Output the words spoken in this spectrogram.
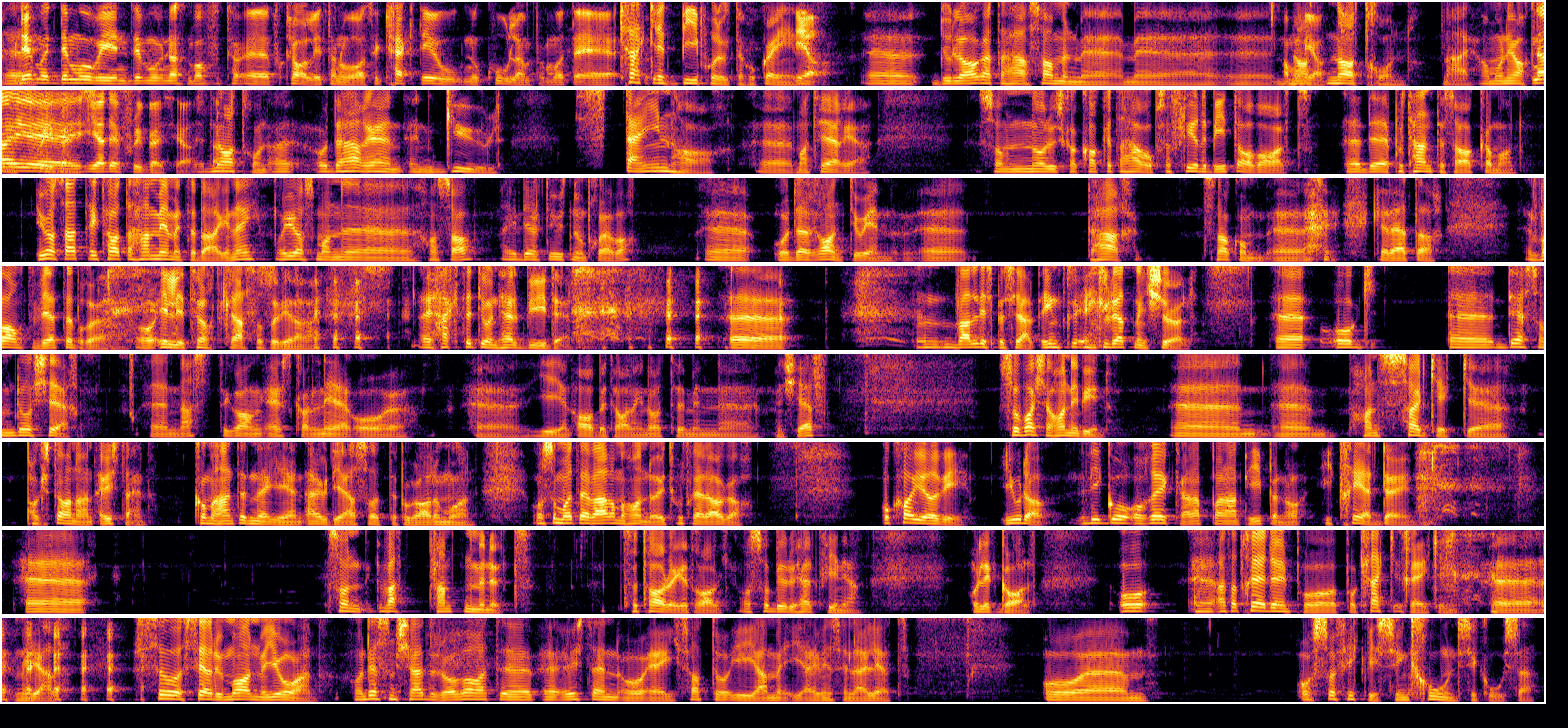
Eh, Det må, det, må vi, det må vi nesten bare forklare litt lytterne våre. Altså, krekk det er jo når colaen på en måte er Krekk er et biprodukt av kokain. Ja. Eh, Du lager dette her sammen med, med eh, nat natron. Nei, ammoniakk Nei, er eh, freebase. ja, det er freebase, ja. stemmer. natron. eh, Og det her er en, en gul, steinhard eh, materie. Som når du skal kakke dette her opp, så flyr det biter overalt. Eh, det er potente saker, mann. Uansett, jeg tar dette med meg til Bergen jeg, og gjør som han, eh, han sa. Jeg delte ut noen prøver, eh, og det rant jo inn. Det her Snakk om hva det heter. Varmt hvetebrød og ild i tørt gress osv. Jeg hektet jo en hel bydel. Veldig spesielt, inkludert meg sjøl. Og det som da skjer neste gang jeg skal ned og eh, gi en avbetaling da, til min, eh, min sjef, så var ikke han i byen. Eh, eh, hans sidekick, eh, pakistaneren Øystein, kom og hentet meg i en Audi R8 på Gardermoen. Og så måtte jeg være med han da i to-tre dager. Og hva gjør vi? Jo da, vi går og røyker på den pipen nå i tre døgn. Eh, sånn hvert 15 minutt. Så tar du deg et drag, og så blir du helt fin igjen. Og litt gal. Og eh, etter tre døgn på, på crack-røyking, eh, Miguel, så ser du mannen med ljåen. Og det som skjedde da, var at eh, Øystein og jeg satt hjemme i Eivind sin leilighet. Og, eh, og så fikk vi synkronpsykose.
